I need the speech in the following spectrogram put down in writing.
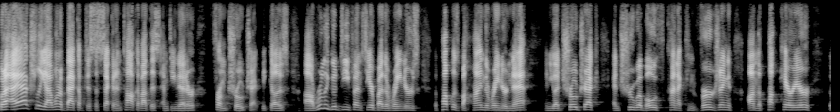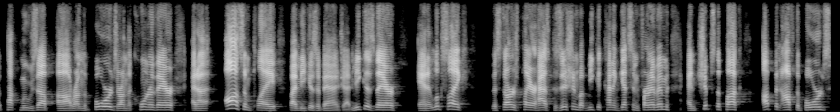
but I actually I want to back up just a second and talk about this empty netter from Trocheck because uh, really good defense here by the Rangers. The puck was behind the Ranger net and you had Trocheck and Trouba both kind of converging on the puck carrier. The puck moves up uh, around the boards or on the corner there, and an awesome play by Mika Zibanejad. Mika's there, and it looks like the Stars player has position, but Mika kind of gets in front of him and chips the puck up and off the boards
